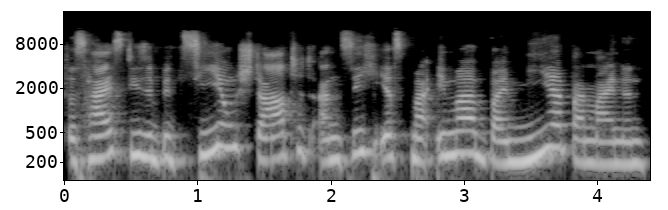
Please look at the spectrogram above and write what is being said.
Das heißt, diese Beziehung startet an sich erstmal immer bei mir, bei meinen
